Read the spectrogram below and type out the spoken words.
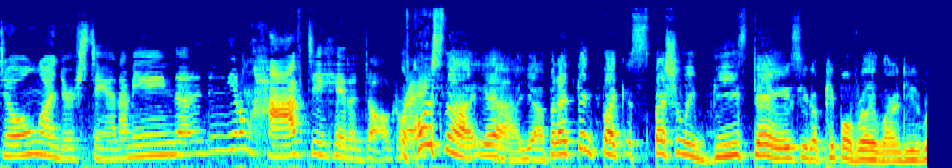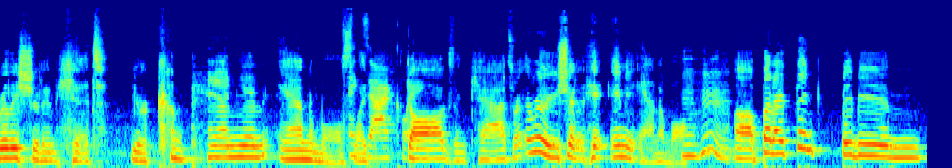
don't understand. I mean, uh, you don't have to hit a dog, right? Of course not, yeah, yeah. But I think, like, especially these days, you know, people have really learned you really shouldn't hit your companion animals, Exactly. like dogs and cats, or really you shouldn't hit any animal. Mm-hmm. Uh, but I think maybe in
